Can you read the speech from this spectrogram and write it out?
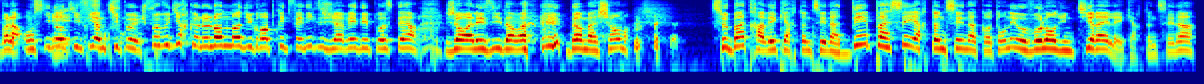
voilà, on s'identifie un petit peu. Je peux vous dire que le lendemain du Grand Prix de Phoenix, j'avais des posters, genre allez-y dans ma, dans ma chambre. Se battre avec Ayrton Senna, dépasser Ayrton Senna quand on est au volant d'une Tyrrell et qu'Ayrton Senna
